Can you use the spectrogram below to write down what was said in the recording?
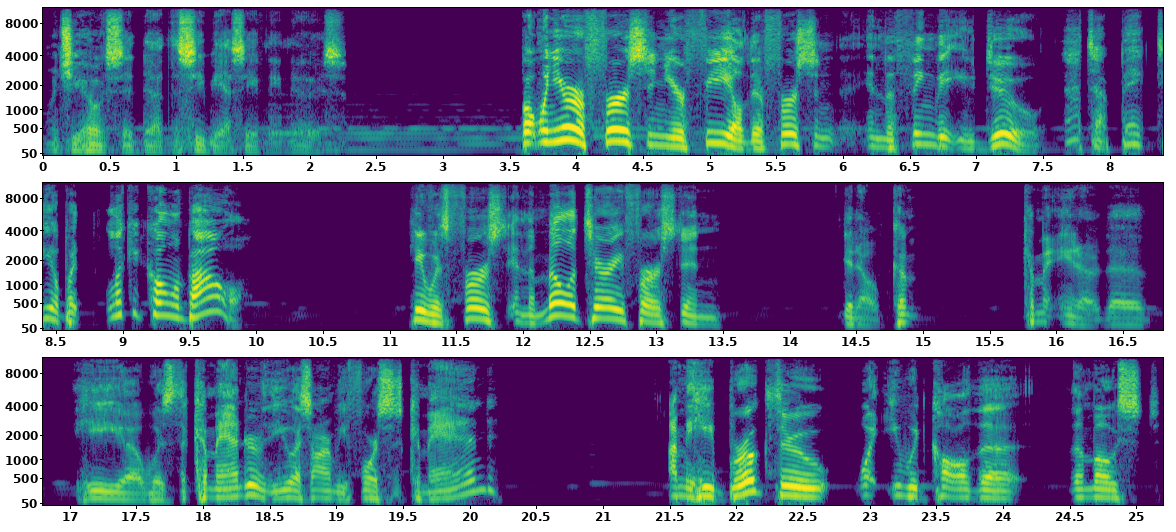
when she hosted uh, the CBS Evening News. But when you're a first in your field, the first in, in the thing that you do, that's a big deal. But look at Colin Powell. He was first in the military, first in, you know, com, com you know, the he uh, was the commander of the U.S. Army Forces Command. I mean, he broke through what you would call the the most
